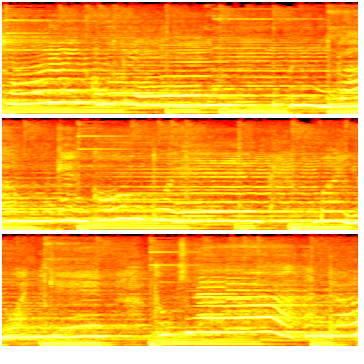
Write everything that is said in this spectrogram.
ชายคนเก่งพึ่งกำแก่งของตัวเอง ไม่หวั่นเกณฑ์ทุกยากกันได้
